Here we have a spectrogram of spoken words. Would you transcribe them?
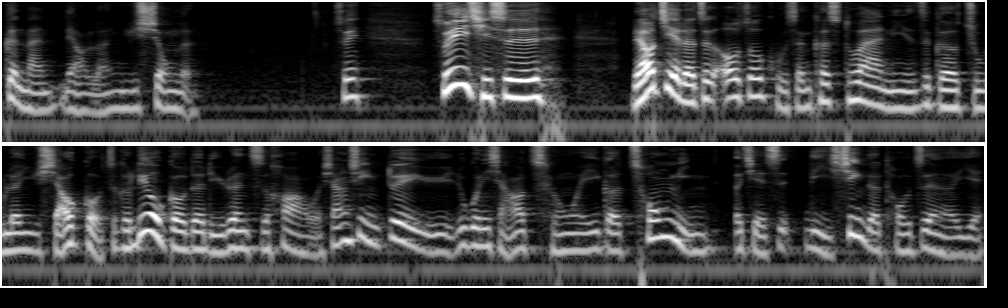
更难了然于胸了。所以，所以其实。了解了这个欧洲股神科斯托兰尼的这个主人与小狗这个遛狗的理论之后啊，我相信对于如果你想要成为一个聪明而且是理性的投资人而言，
